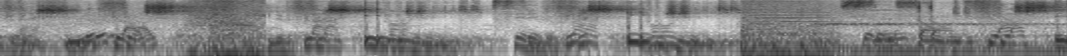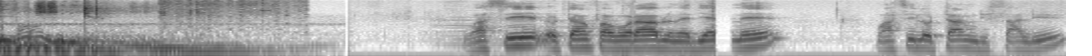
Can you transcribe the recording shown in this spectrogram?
flash, le flash, le flash évangélique. C'est le flash évangélique. C'est le temps du flash évangélique. Voici le temps favorable, mes bien-aimés. Voici le temps du salut.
